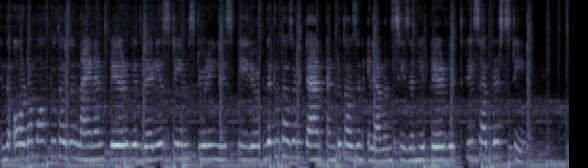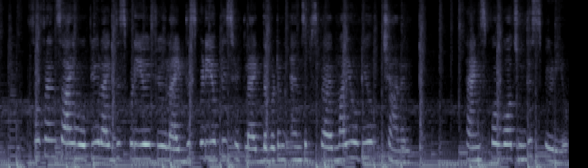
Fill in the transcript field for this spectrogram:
in the autumn of 2009 and played with various teams during his period. In the 2010 and 2011 season, he played with three separate teams. So friends, I hope you like this video. If you like this video, please hit like the button and subscribe my YouTube channel. Thanks for watching this video.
